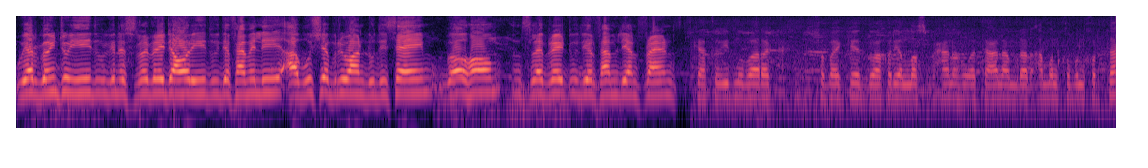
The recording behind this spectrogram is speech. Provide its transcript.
We are going to Eid. We're going to celebrate our Eid with the family. I wish everyone do the same. Go home and celebrate with your family and friends. কাত ঈদ সবাইকে দোয়া করি আল্লাহ সুবহানাহু ওয়া তাআলা আমরার আমল কবুল করতা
